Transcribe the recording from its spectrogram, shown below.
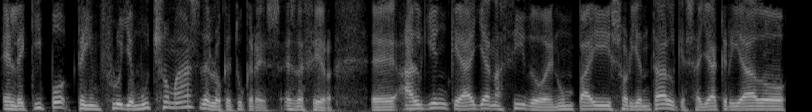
el equipo te influye mucho más de lo que tú crees. Es decir, eh, alguien que haya nacido en un país oriental, que se haya criado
